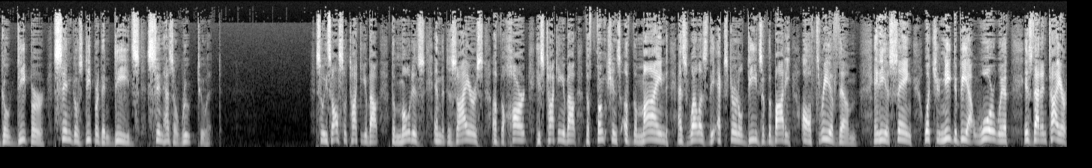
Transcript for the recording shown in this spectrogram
go deeper. Sin goes deeper than deeds, sin has a root to it. So he's also talking about the motives and the desires of the heart. He's talking about the functions of the mind as well as the external deeds of the body, all three of them. And he is saying what you need to be at war with is that entire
